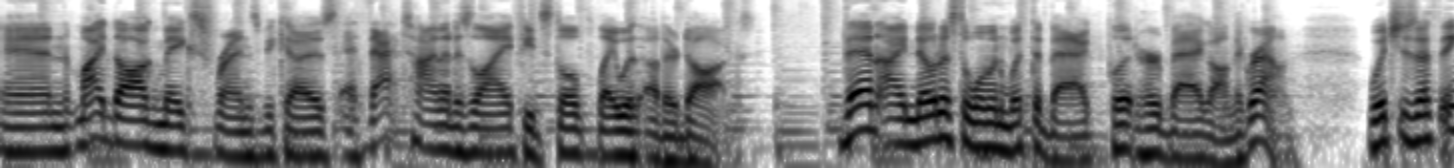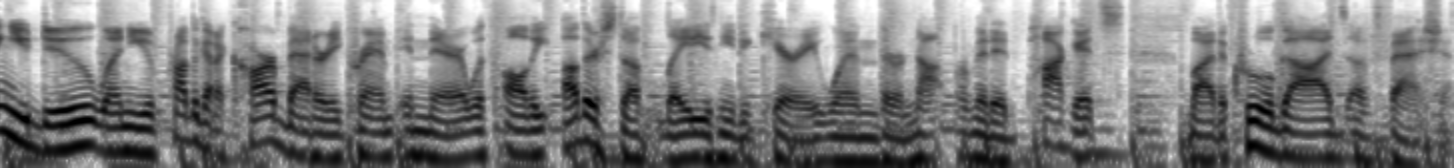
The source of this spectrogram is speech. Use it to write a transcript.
and my dog makes friends because at that time in his life he'd still play with other dogs. Then I noticed the woman with the bag put her bag on the ground, which is a thing you do when you've probably got a car battery crammed in there with all the other stuff ladies need to carry when they're not permitted pockets by the cruel gods of fashion.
